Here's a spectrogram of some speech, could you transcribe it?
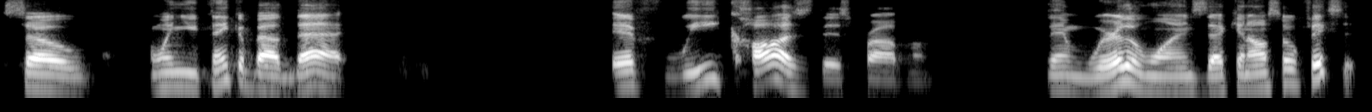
So when you think about that, if we cause this problem, then we're the ones that can also fix it.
